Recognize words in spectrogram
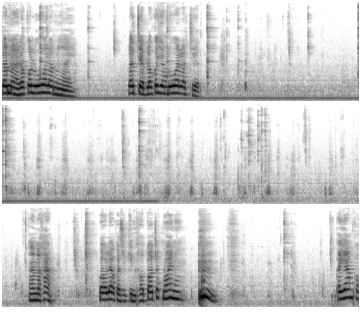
เราเหนื่อยเราก็รู้ว่าเราเหนื่อย เราเจ็บเราก็ยังรู้ว่าเราเจ็บ นั่นแหละค่ะเบาแล้วก็สิกินข้าวต่อจักหน้อยหนึงพยายามค่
